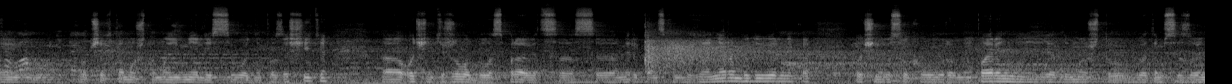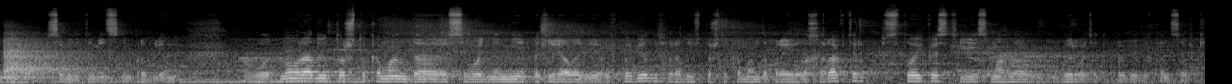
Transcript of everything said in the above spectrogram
и вообще к тому, что мы имели сегодня по защите. Э, Очень тяжело было справиться с американским легионером Будивельника. Очень высокого уровня парень. Я думаю, что в этом сезоне все будут иметь с ним проблемы. Вот. Но радует то, что команда сегодня не потеряла веру в победу. Радует то, что команда проявила характер, стойкость и смогла вырвать эту победу в концовке.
